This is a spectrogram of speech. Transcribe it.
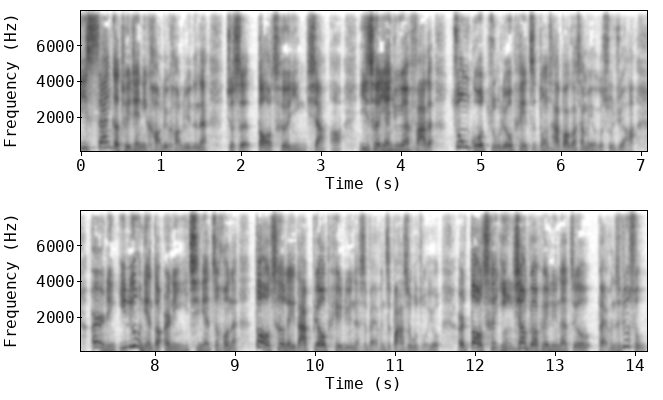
第三个推荐你考虑考虑的呢，就是倒车影像啊。一车研究院发的《中国主流配置洞察报告》上面有个数据啊，二零一六年到二零一七年之后呢，倒车雷达标配率呢是百分之八十五左右，而倒车影像标配率呢只有百分之六十五。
